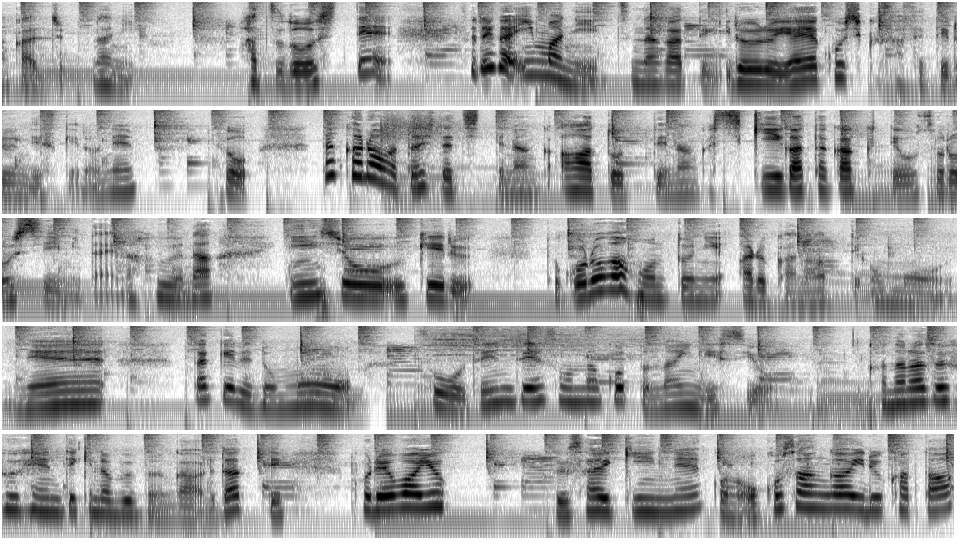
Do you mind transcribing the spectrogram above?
んか何？発動してそれが今につながっていろいろややこしくさせてるんですけどね。そう。だから私たちってなんかアートってなんか敷居が高くて恐ろしいみたいな風な印象を受けるところが本当にあるかなって思うね。だけれどもそう全然そんなことないんですよ。必ず普遍的な部分がある。だってこれはよく最近ねこのお子さんがいる方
